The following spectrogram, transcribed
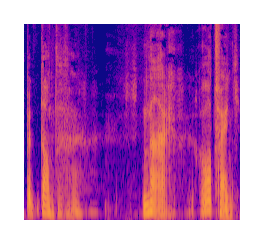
pedant, eh, naar rotventje.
